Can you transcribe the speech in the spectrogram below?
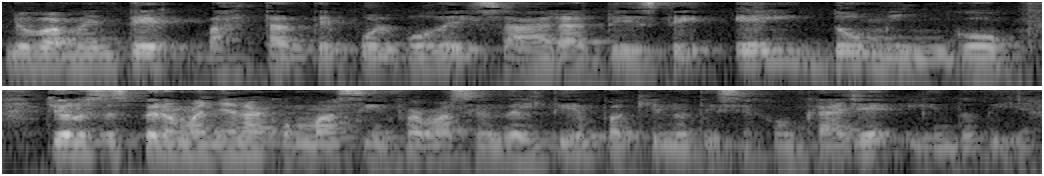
nuevamente bastante polvo del Sahara desde el domingo. Yo los espero mañana con más información del tiempo aquí en Noticias con Calle. Lindo día.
